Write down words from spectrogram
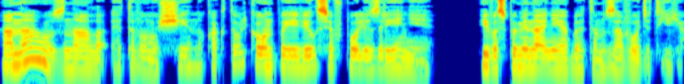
Она узнала этого мужчину, как только он появился в поле зрения, и воспоминания об этом заводят ее.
